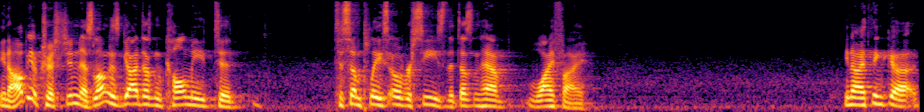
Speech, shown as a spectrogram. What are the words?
You know, I'll be a Christian as long as God doesn't call me to, to some place overseas that doesn't have Wi Fi. You know, I think uh,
